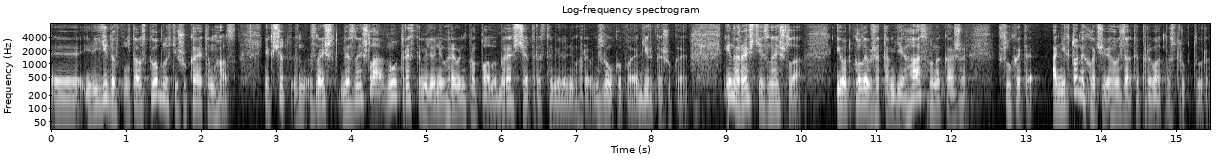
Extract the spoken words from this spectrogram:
е, і їде в Полтавську область і шукає там газ. Якщо знайш, не знайшла, ну 300 мільйонів гривень пропало. Бере ще 300 мільйонів гривень, знову купає, дірка шукає. І нарешті знайшла. І от коли вже там є газ, вона каже: слухайте, а ніхто не хоче його взяти, приватна структура.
